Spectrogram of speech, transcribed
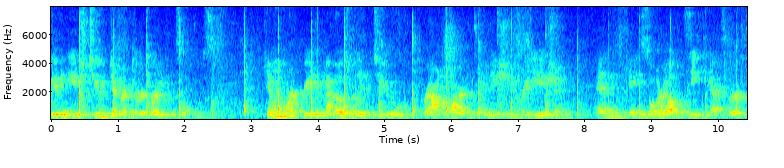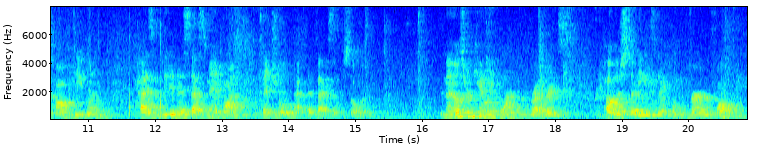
we have engaged two different third-party consultants. Kimley Horn created memos related to groundwater contamination and radiation, and a solar health and safety expert, Tom Cleveland, has completed an assessment on potential effects of solar. The memos from Kimley Horn reference published studies that confirm the following.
